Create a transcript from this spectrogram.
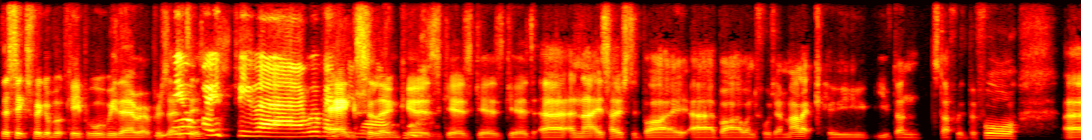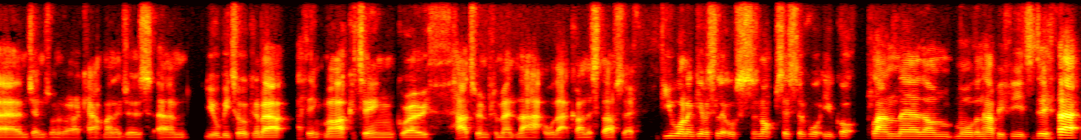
the six figure bookkeeper will be there represented. We'll both be there. We'll both Excellent. Be there. good, good, good, good. Uh, and that is hosted by uh, by our wonderful Jem Malik, who you've done stuff with before. Um, Jem's one of our account managers. Um, you'll be talking about, I think, marketing, growth, how to implement that, all that kind of stuff. So if if you want to give us a little synopsis of what you've got planned there, then I'm more than happy for you to do that.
